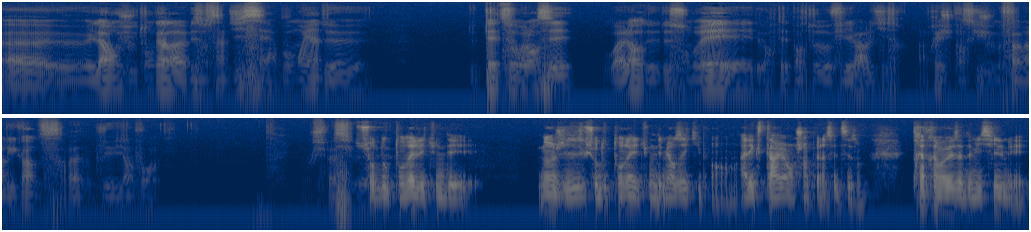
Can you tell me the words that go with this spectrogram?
Euh, et là, on joue Tondère à la maison samedi. C'est un bon moyen de, de peut-être se relancer ou alors de, sombrer et de peut-être Porto filer vers le titre. Après, je pense qu'ils jouent Fabien Licorne, ce sera pas non plus évident pour eux. Donc, Surtout que Tondel est une des. Non, j'ai dit que surtout Tondel est une des meilleures équipes à l'extérieur en championnat cette saison. Très très mauvaise à domicile, mais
